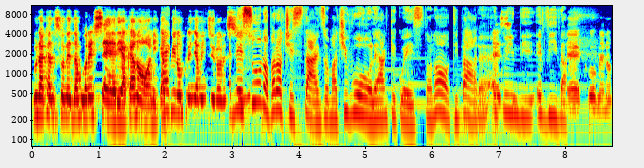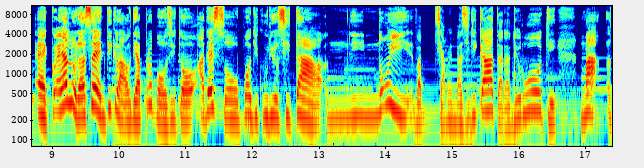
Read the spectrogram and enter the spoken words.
Una canzone d'amore seria, canonica, Ecco. qui non prendiamo in giro nessuno. Nessuno però ci sta, insomma, ci vuole anche questo, no? Ti pare? Eh sì. quindi evviva. Eh, come no. Ecco, e allora senti Claudia, a proposito, adesso un po' di curiosità. Noi siamo in Basilicata, Radio Ruoti, ma eh,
